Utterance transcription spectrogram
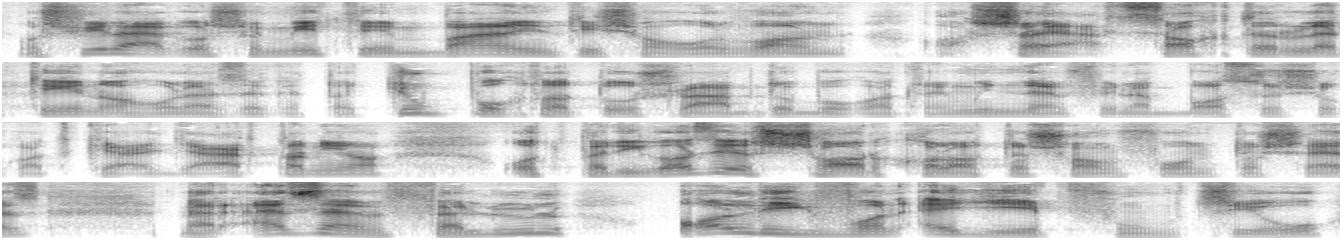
Most világos, hogy mit én Bálint is, ahol van a saját szakterületén, ahol ezeket a tyúppogtatós lábdobokat, meg mindenféle basszusokat kell gyártania, ott pedig azért sarkalatosan fontos ez, mert ezen felül alig van egyéb funkció,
